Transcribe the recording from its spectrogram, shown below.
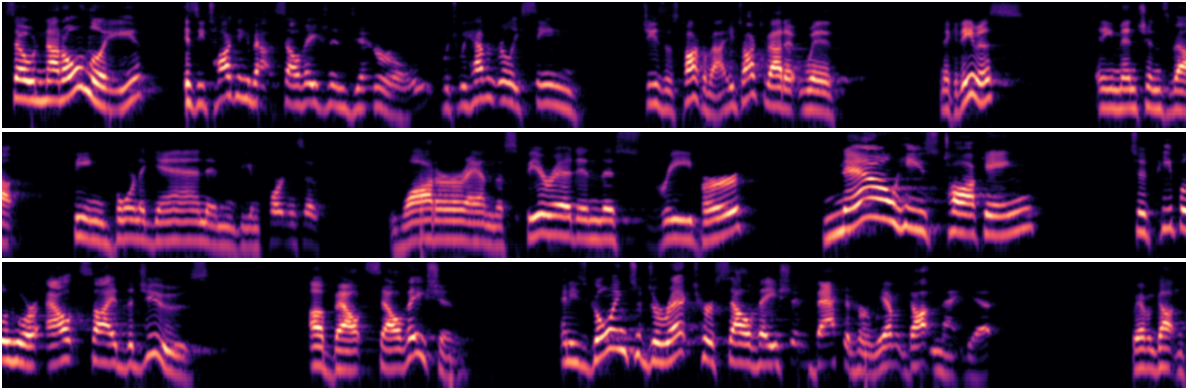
So not only is he talking about salvation in general, which we haven't really seen Jesus talk about, he talked about it with Nicodemus, and he mentions about being born again and the importance of water and the Spirit in this rebirth. Now he's talking to people who are outside the Jews about salvation. And he's going to direct her salvation back at her. We haven't gotten that yet. We haven't gotten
